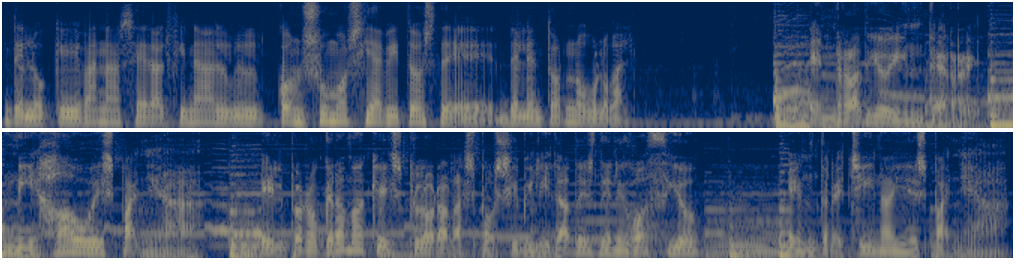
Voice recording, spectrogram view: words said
de lo que van a ser al final consumos y hábitos de, del entorno global. En Radio Inter, Nihao España, el programa que explora las posibilidades de negocio entre China y España.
